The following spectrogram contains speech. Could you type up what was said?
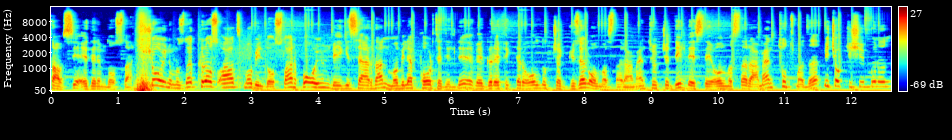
tavsiye ederim dostlar. Şu oyunumuzda Crossout Mobil dostlar. Bu oyun bilgisayardan mobile port edildi ve grafikleri oldukça güzel olmasına rağmen, Türkçe dil desteği olmasına rağmen tutmadı. Birçok kişi bunun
